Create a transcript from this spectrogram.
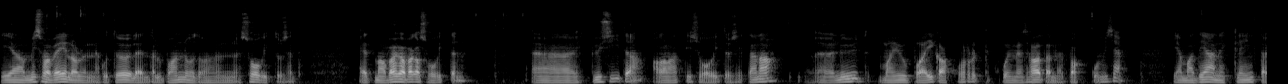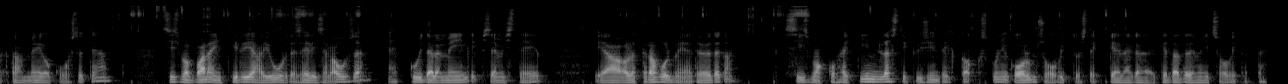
ja mis ma veel olen nagu tööle endale pannud, on soovitused. et ma väga-väga soovitan äh, küsida alati soovitusi. täna äh,, nüüd ma juba iga kord, kui me saadame pakkumise ja ma tean, et klient tahab meiega koostööd teha, siis ma panen kirja juurde sellise lause, et kui teile meeldib see, mis teeb ja olete rahul meie töödega, siis ma kohe kindlasti küsin teilt kaks kuni kolm soovitust, et kellega, keda te meid soovitate.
